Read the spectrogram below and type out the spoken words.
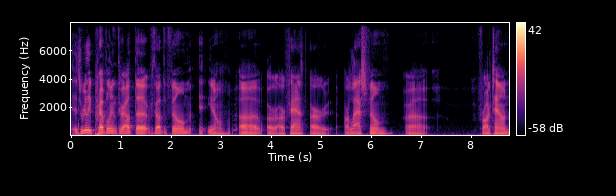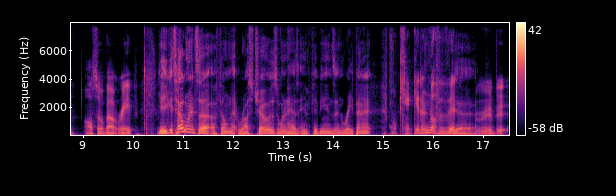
it's really prevalent throughout the throughout the film. You know, uh, our our fast our our last film, uh, Frogtown, also about rape. Yeah, you can tell when it's a, a film that Russ chose when it has amphibians and rape in it. Oh, can't get enough of it. Yeah. Rape it.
